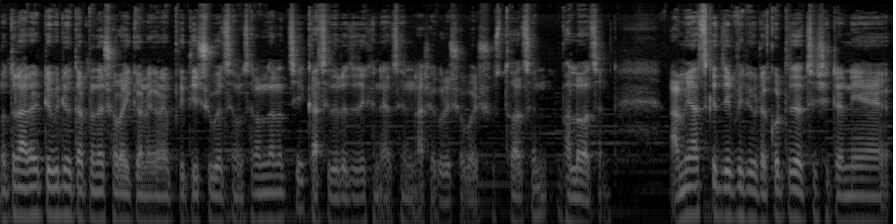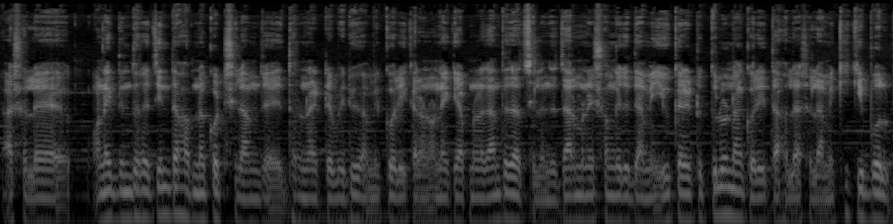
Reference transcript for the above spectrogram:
নতুন আরও একটি ভিডিওতে আপনাদের সবাইকে অনেক অনেক প্রীতি, শুভেচ্ছা এবং সালাম জানাচ্ছি। কাছে দূরে যেখানে আছেন, আশা করি সবাই সুস্থ আছেন, ভালো আছেন। আমি আজকে যে ভিডিওটা করতে যাচ্ছি সেটা নিয়ে আসলে অনেক দিন ধরে চিন্তা ভাবনা করছিলাম যে এই ধরনের একটা ভিডিও আমি করি, কারণ অনেকে আপনারা জানতে চাচ্ছিলেন যে জার্মানির সঙ্গে যদি আমি ইউকের একটু তুলনা করি, তাহলে আসলে আমি কি কি বলব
